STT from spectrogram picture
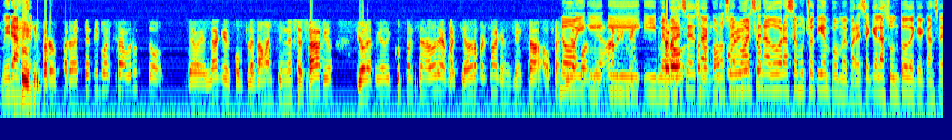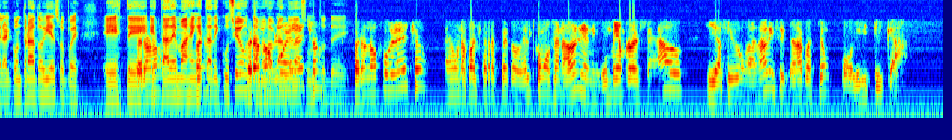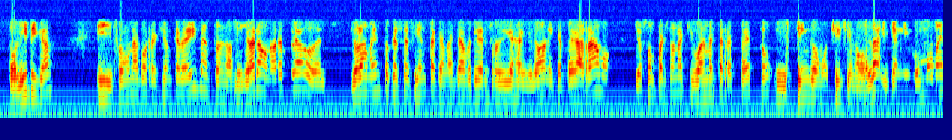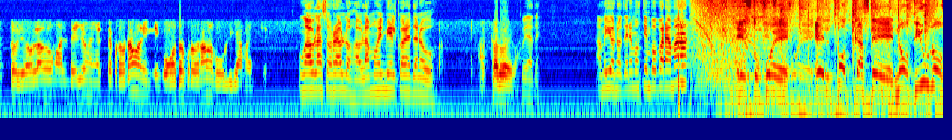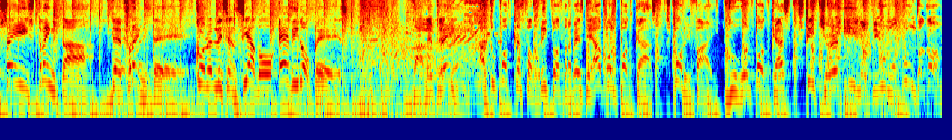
Mira, sí, pero, pero este tipo de exabrupto de verdad que es completamente innecesario. Yo le pido disculpas al senador y a cualquier otra persona que se sienta ofendida por mi análisis. Y, me parece, o sea, conocemos al senador hace mucho tiempo, me parece que el asunto de que cancelar contratos y eso, pues, este está de más en esta discusión. Estamos hablando de asuntos de. Pero no fue hecho, es una falta de respeto de él como senador ni de ningún miembro del Senado, y ha sido un análisis de una cuestión política. Política, y fue una corrección que le hice en torno a si yo era honor empleado de él yo lamento que se sienta que no es Gabriel Rodríguez Aguilón y que es Vega Ramos. Yo son personas que igualmente respeto y distingo muchísimo, ¿verdad? Y que en ningún momento yo he hablado mal de ellos en este programa ni en ningún otro programa públicamente. Un abrazo, Raúl. Hablamos el miércoles de nuevo. Hasta luego. Cuídate. Amigos, no tenemos tiempo para más. Esto fue el podcast de Noti1630. De frente, con el licenciado Eddie López. Dale play a tu podcast favorito a través de Apple Podcasts, Spotify, Google Podcasts, Stitcher y notiuno.com.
